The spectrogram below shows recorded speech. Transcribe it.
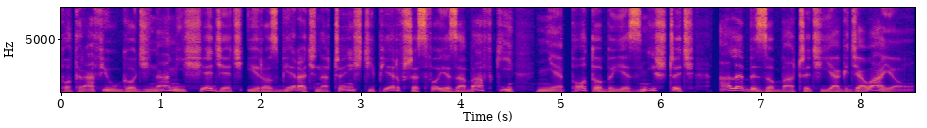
Potrafił godzinami siedzieć i rozbierać na części pierwsze swoje zabawki nie po to, by je zniszczyć, ale by zobaczyć, jak działają.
